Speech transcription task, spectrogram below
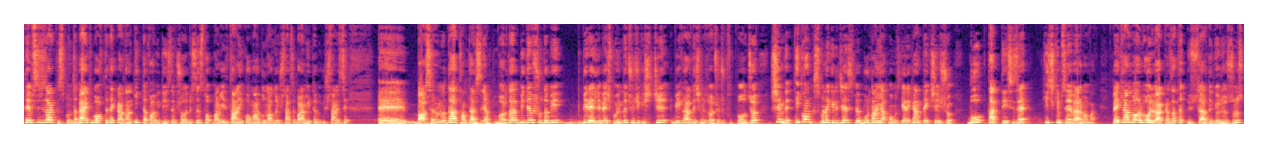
Temsilciler kısmında belki bu hafta tekrardan ilk defa video izlemiş olabilirsiniz. Toplam 7 tane ikon var. Bunlardan 3 tanesi Bayern Münih tabii 3 tanesi ee, Barcelona'da tam tersini yaptım bu arada. Bir de şurada bir 1.55 boyunda çocuk işçi bir kardeşimiz var. Çocuk futbolcu. Şimdi ikon kısmına gireceğiz ve buradan yapmamız gereken tek şey şu. Bu taktiği size hiç kimseye vermem bak. Beckenbauer ve Oliver Kahn zaten üstlerde görüyorsunuz.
